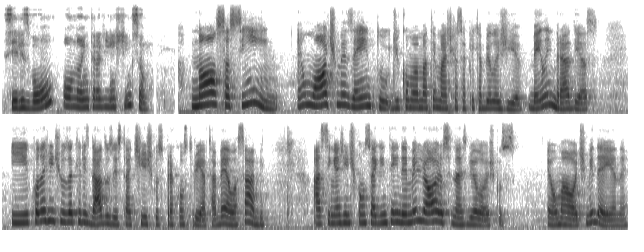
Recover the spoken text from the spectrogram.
se eles vão ou não entrar em extinção. Nossa, sim! É um ótimo exemplo de como a matemática se aplica à biologia. Bem lembrado, Yas. E quando a gente usa aqueles dados estatísticos para construir a tabela, sabe? Assim a gente consegue entender melhor os sinais biológicos. É uma ótima ideia, né?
